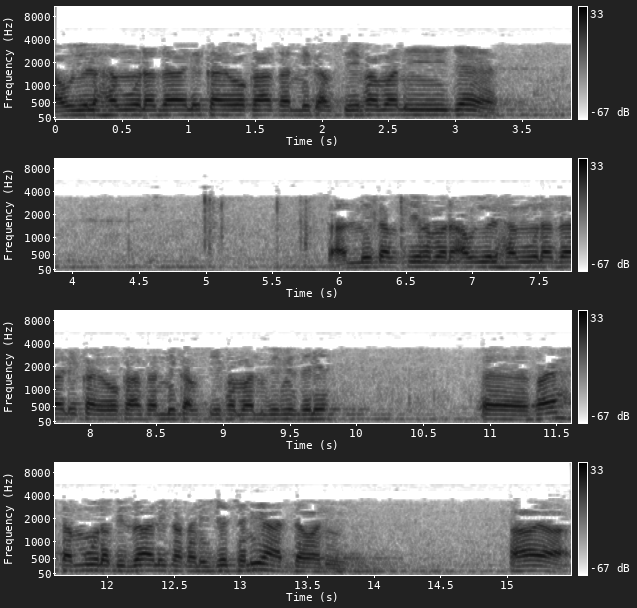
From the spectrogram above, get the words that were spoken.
أو يلهمون ذلك يوكا سنك أبسيفمني جه سنك أبسيفمن أو يلهمون ذلك يوكا سنك أبسيفمن بمثله. فيهتمون بذلك فنجتني الدواني آية.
